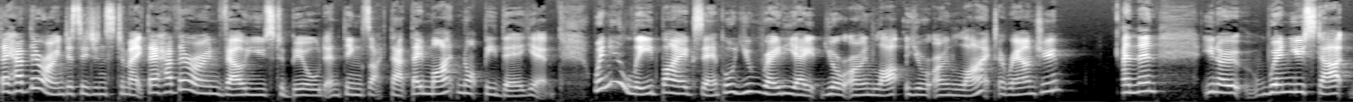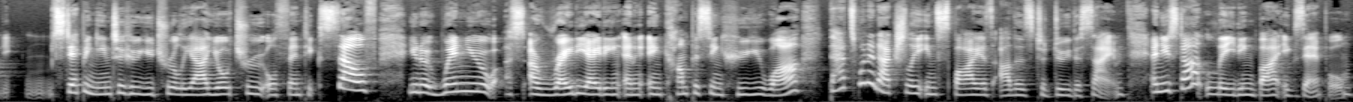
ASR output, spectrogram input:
they have their own decisions to make, they have their own values to build and things like that. They might not be there yet. When you lead by example, you radiate your own light, your own light around you And then, you know, when you start stepping into who you truly are, your true authentic self, you know, when you are radiating and encompassing who you are, that's when it actually inspires others to do the same. And you start leading by example.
